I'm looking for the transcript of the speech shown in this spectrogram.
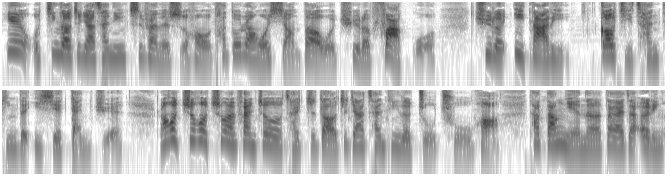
因为我进到这家餐厅吃饭的时候，它都让我想到我去了法国，去了意大利高级餐厅的一些感觉。然后之后吃完饭之后才知道，这家餐厅的主厨哈，他当年呢，大概在二零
